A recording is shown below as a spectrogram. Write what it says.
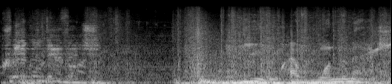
Critical damage. You have won the match.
